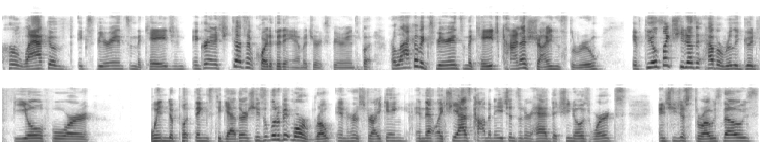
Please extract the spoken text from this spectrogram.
her lack of experience in the cage, and, and granted, she does have quite a bit of amateur experience, but her lack of experience in the cage kind of shines through. It feels like she doesn't have a really good feel for when to put things together. She's a little bit more rote in her striking, and that like she has combinations in her head that she knows works, and she just throws those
